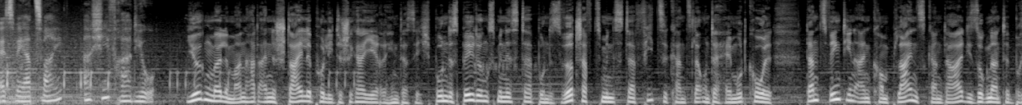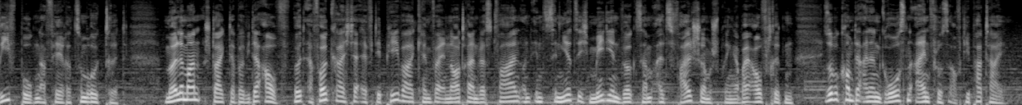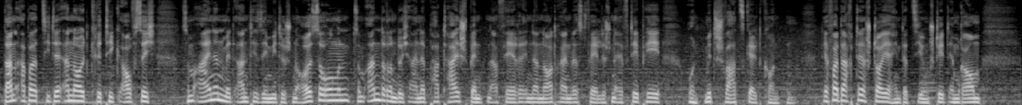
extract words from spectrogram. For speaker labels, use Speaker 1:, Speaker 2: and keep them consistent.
Speaker 1: SWR 2 Archivradio.
Speaker 2: Jürgen Möllemann hat eine steile politische Karriere hinter sich. Bundesbildungsminister, Bundeswirtschaftsminister, Vizekanzler unter Helmut Kohl. Dann zwingt ihn ein Compliance-Skandal, die sogenannte Briefbogenaffäre, zum Rücktritt. Möllemann steigt aber wieder auf, wird erfolgreicher FDP-Wahlkämpfer in Nordrhein-Westfalen und inszeniert sich medienwirksam als Fallschirmspringer bei Auftritten. So bekommt er einen großen Einfluss auf die Partei. Dann aber zieht er erneut Kritik auf sich, zum einen mit antisemitischen Äußerungen, zum anderen durch eine Parteispendenaffäre in der nordrhein-westfälischen FDP und mit Schwarzgeldkonten. Der Verdacht der Steuerhinterziehung steht im Raum.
